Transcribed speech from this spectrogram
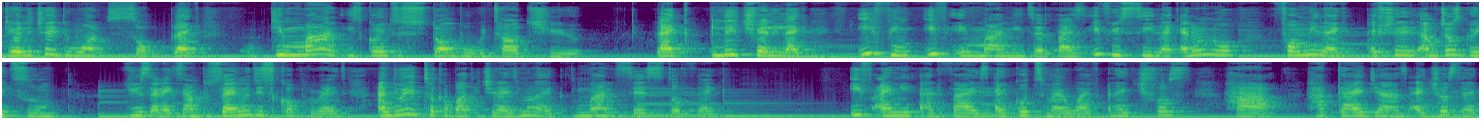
you're literally the one. So like the man is going to stumble without you, like literally like if in if a man needs advice, if you see like I don't know, for me like actually I'm just going to use an example. So I know this couple, right? And the way they talk about each other is more like the man says stuff like if I need advice, I go to my wife and I trust her her guidance. I trust like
